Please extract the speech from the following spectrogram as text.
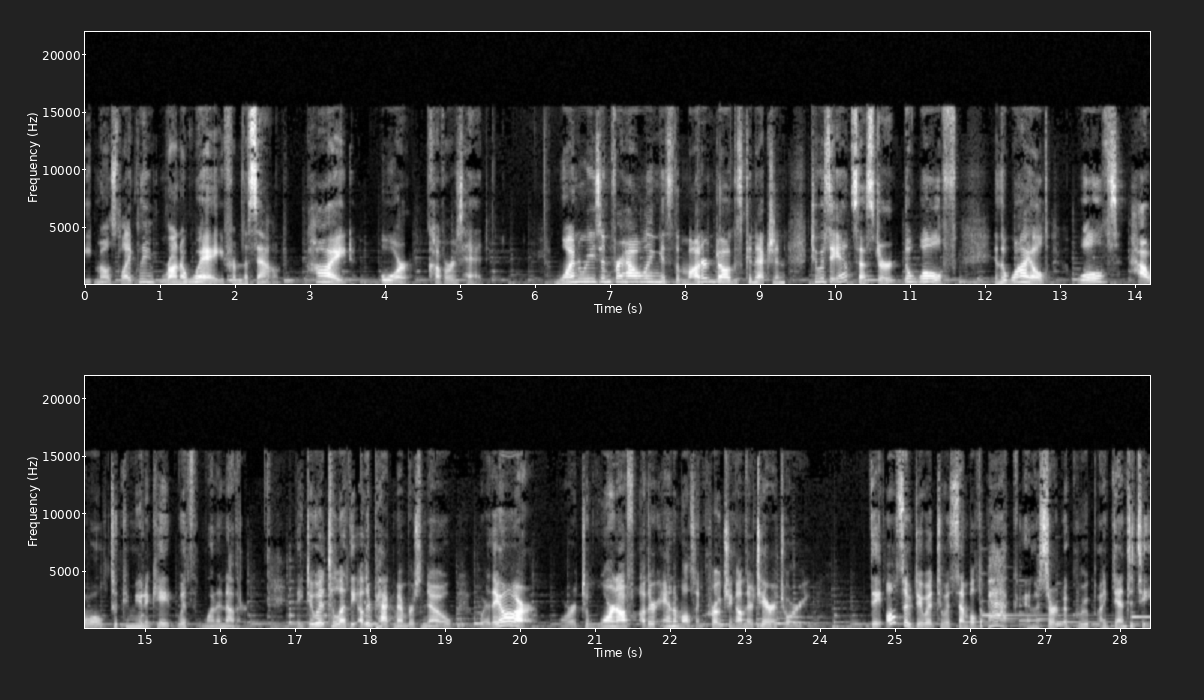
he'd most likely run away from the sound, hide, or cover his head. One reason for howling is the modern dog's connection to his ancestor, the wolf. In the wild, wolves howl to communicate with one another. They do it to let the other pack members know where they are or to warn off other animals encroaching on their territory. They also do it to assemble the pack and assert a group identity.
